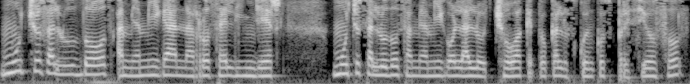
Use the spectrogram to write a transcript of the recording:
Muchos saludos a mi amiga Ana Rosa Elinger, muchos saludos a mi amigo Lalo Ochoa que toca los cuencos preciosos.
